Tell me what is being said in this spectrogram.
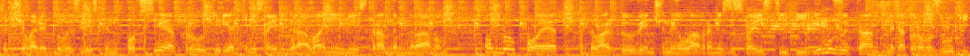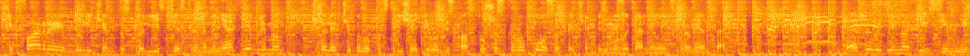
Этот человек был известен по всей округе редкими своими дарованиями и странным нравом. Он был поэт, дважды увенчанный лаврами за свои стихи, и музыкант, для которого звуки кефары были чем-то столь естественным и неотъемлемым, что легче было повстречать его без пастушеского посоха, чем без музыкального инструмента. Даже в одиноких зимних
